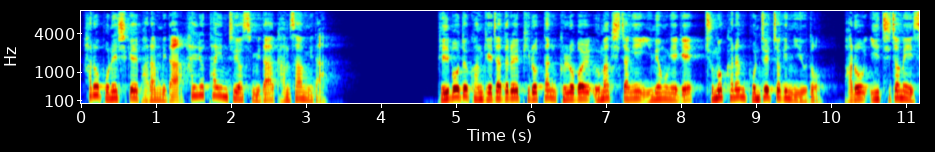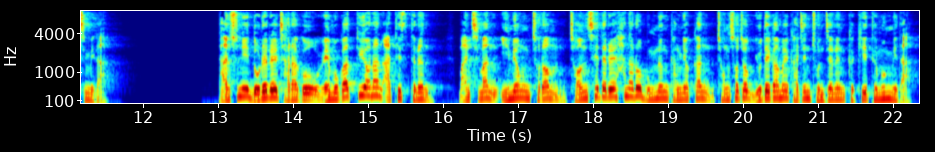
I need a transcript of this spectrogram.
하루 보내시길 바랍니다. 한류타임즈였습니다. 감사합니다. 빌보드 관계자들을 비롯한 글로벌 음악 시장이 이명웅에게 주목하는 본질적인 이유도 바로 이 지점에 있습니다. 단순히 노래를 잘하고 외모가 뛰어난 아티스트는 많지만 이명웅처럼 전 세대를 하나로 묶는 강력한 정서적 유대감을 가진 존재는 극히 드뭅니다.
